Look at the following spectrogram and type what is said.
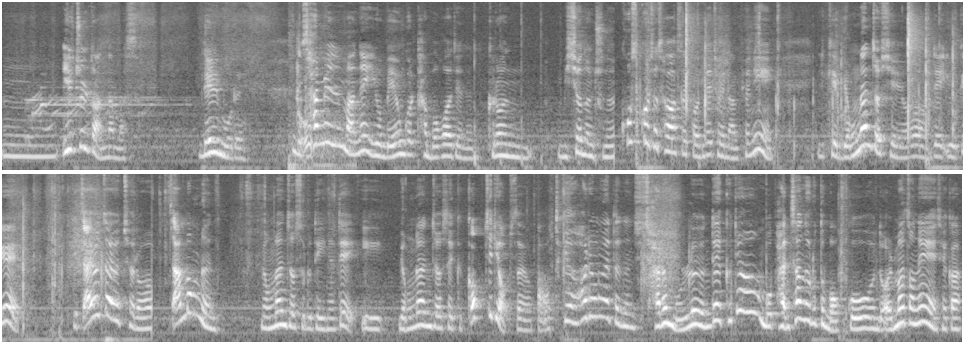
음, 일주일도 안 남았어. 내일 모레. 3일 만에 이 매운 걸 다 먹어야 되는 그런 미션을 주는 코스코에서 사왔을 건데 저희 남편이 이렇게 명란젓이에요. 근데 이게 짜요짜요처럼 짜먹는 명란젓으로 돼 있는데 이 명란젓에 그 껍질이 없어요. 어떻게 활용해야 되는지 잘은 모르는데 그냥 뭐 반찬으로도 먹고 근데 얼마 전에 제가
